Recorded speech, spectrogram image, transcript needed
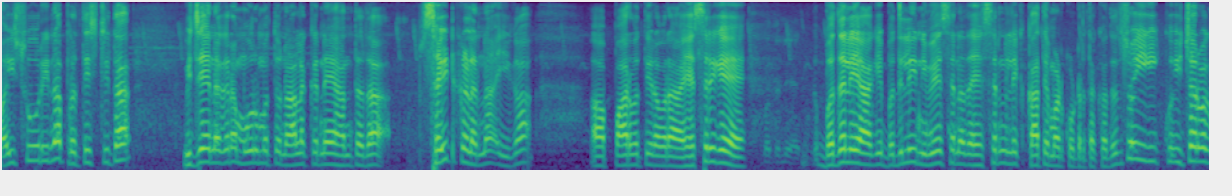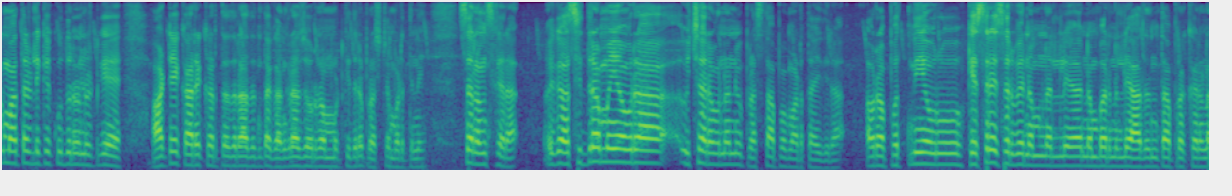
ಮೈಸೂರಿನ ಪ್ರತಿಷ್ಠಿತ ವಿಜಯನಗರ ಮೂರು ಮತ್ತು ನಾಲ್ಕನೇ ಹಂತದ ಸೈಟ್ಗಳನ್ನು ಈಗ ಪಾರ್ವತಿರವರ ಹೆಸರಿಗೆ ಬದಲಿಯಾಗಿ ಬದಲಿ ನಿವೇಶನದ ಹೆಸರಿನಲ್ಲಿ ಖಾತೆ ಮಾಡಿಕೊಟ್ಟಿರ್ತಕ್ಕಂಥದ್ದು. ಸೊ ಈ ವಿಚಾರವಾಗಿ ಮಾತಾಡಲಿಕ್ಕೆ ಕುದುರೆ ನಟಿಗೆ ಆಟೆ ಕಾರ್ಯಕರ್ತರಾದಂಥ ಗಂಗರಾಜ್ ಅವರು ನಮ್ಮ ಮುಟ್ಟಿದ್ರೆ ಪ್ರಶ್ನೆ ಮಾಡ್ತೀನಿ. ಸರ್, ನಮಸ್ಕಾರ. ಈಗ ಸಿದ್ದರಾಮಯ್ಯ ಅವರ ವಿಚಾರವನ್ನು ನೀವು ಪ್ರಸ್ತಾಪ ಮಾಡ್ತಾ ಇದ್ದೀರಾ. ಅವರ ಪತ್ನಿಯವರು ಕೆಸರೆ ಸರ್ವೆ ನಮ್ಮನಲ್ಲಿ ನಂಬರ್ನಲ್ಲಿ ಆದಂಥ ಪ್ರಕರಣ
